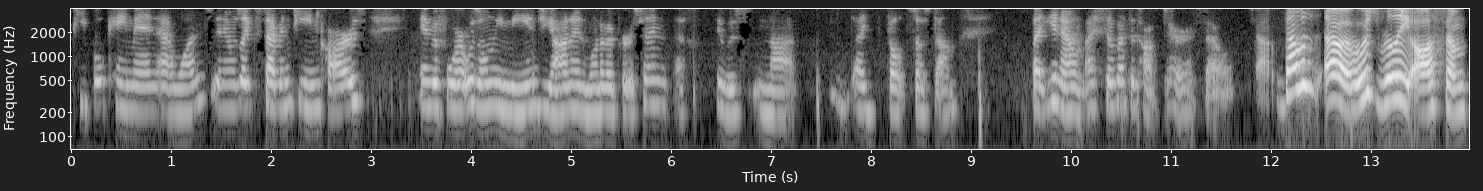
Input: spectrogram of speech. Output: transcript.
people came in at once, and it was like 17 cars. And before it was only me and Gianna and one other person. It was not. I felt so dumb, but you know, I still got to talk to her. So Yeah, that was oh, it was really awesome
